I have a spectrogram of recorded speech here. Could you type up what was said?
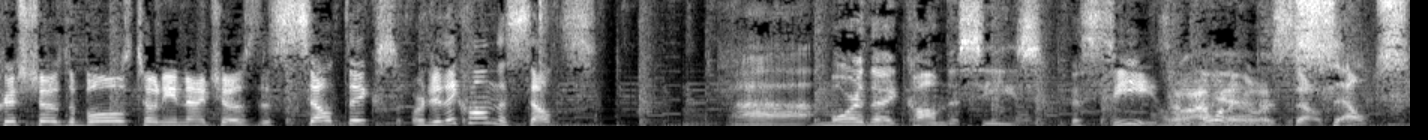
Chris chose the Bulls, Tony and I chose the Celtics. Or do they call them the Celts? Ah, more they call them the C's. The C's. Oh, I want to go with Celts. Celts.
